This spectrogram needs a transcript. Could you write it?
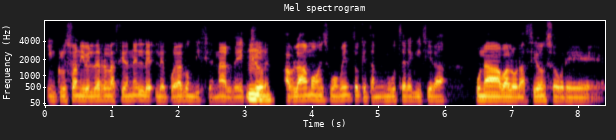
incluso a nivel de relaciones le, le pueda condicionar. De hecho, Mm. hablábamos en su momento que también me gustaría que hiciera una valoración sobre,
